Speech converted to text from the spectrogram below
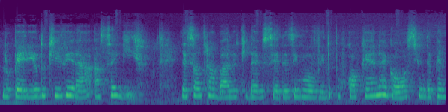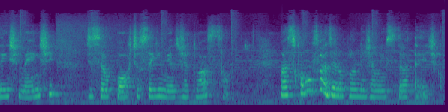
no período que virá a seguir. Esse é um trabalho que deve ser desenvolvido por qualquer negócio, independentemente de seu porte ou segmento de atuação. Mas como fazer um planejamento estratégico?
